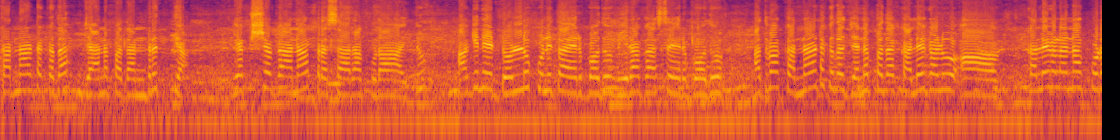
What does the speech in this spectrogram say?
ಕರ್ನಾಟಕದ ಜಾನಪದ ನೃತ್ಯ ಯಕ್ಷಗಾನ ಪ್ರಸಾರ ಕೂಡ ಆಯಿತು. ಹಾಗೆಯೇ ಡೊಳ್ಳು ಕುಣಿತ ಇರ್ಬೋದು, ವೀರಗಾಸೆ ಇರ್ಬೋದು, ಅಥವಾ ಕರ್ನಾಟಕದ ಜನಪದ ಕಲೆಗಳು, ಆ, ಕಲೆಗಳನ್ನು ಕೂಡ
